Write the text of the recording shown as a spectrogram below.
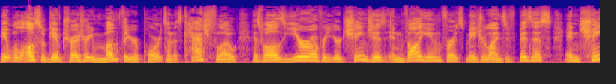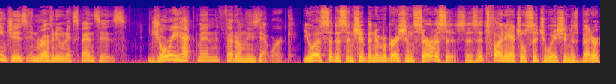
it will also give Treasury monthly reports on its cash flow, as well as year over year changes in volume for its major lines of business and changes in revenue and expenses. Jory Heckman, Federal News Network. U.S. Citizenship and Immigration Services says its financial situation is better,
